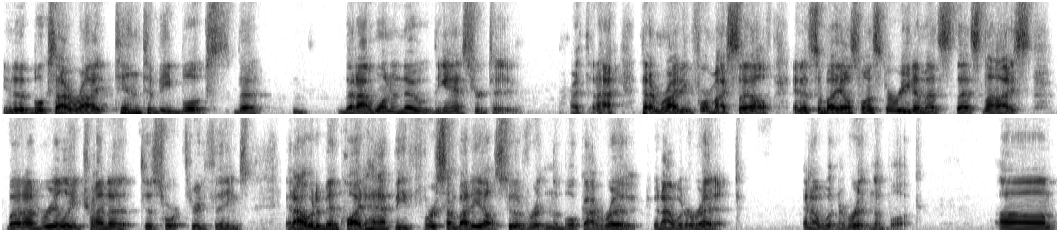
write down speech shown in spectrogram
you know the books I write tend to be books that that I want to know the answer to, right? That I that I'm writing for myself. And if somebody else wants to read them, that's that's nice. But I'm really trying to to sort through things. And I would have been quite happy for somebody else to have written the book I wrote, and I would have read it, and I wouldn't have written the book. Um,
